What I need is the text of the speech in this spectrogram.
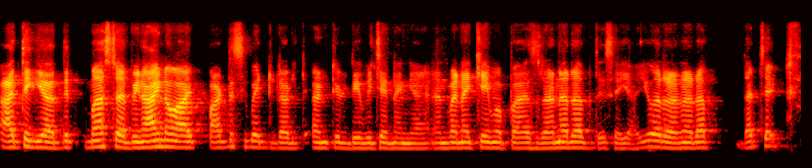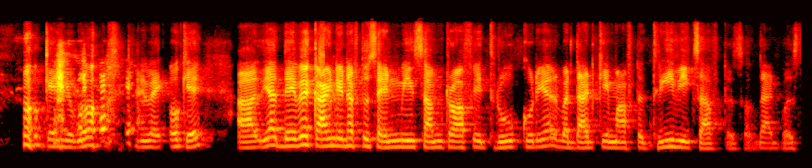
I think yeah, that must have been. I know I participated until division, and yeah, and when I came up as runner-up, they say, "Yeah, you are runner-up. That's it. okay, you go." and like, okay, uh, yeah, they were kind enough to send me some trophy through courier, but that came after three weeks after, so that was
